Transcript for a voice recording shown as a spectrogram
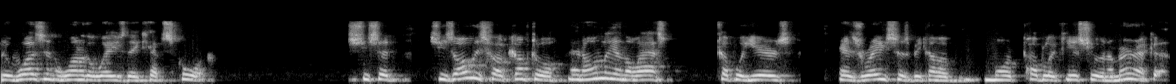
It wasn't one of the ways they kept score. She said she's always felt comfortable, and only in the last couple of years, as race has become a more public issue in America,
